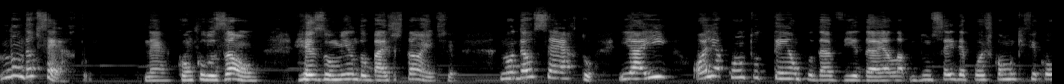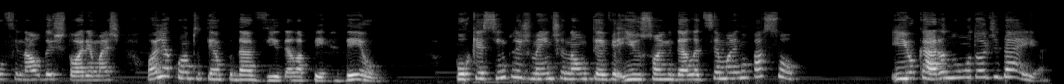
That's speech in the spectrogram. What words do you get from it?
Não deu certo, né? Conclusão, resumindo bastante, não deu certo. E aí, olha quanto tempo da vida ela, não sei depois como que ficou o final da história, mas olha quanto tempo da vida ela perdeu porque simplesmente não teve. E o sonho dela de ser mãe não passou. E o cara não mudou de ideia.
